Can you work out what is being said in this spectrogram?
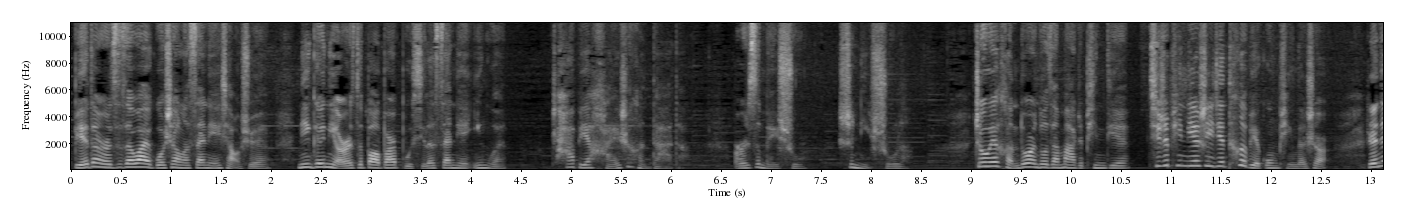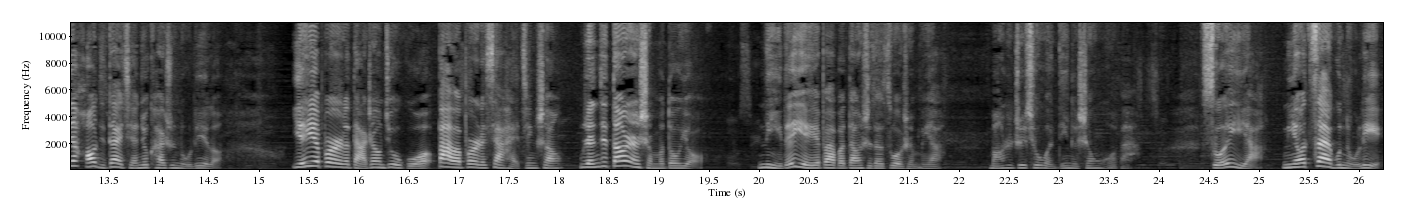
别的儿子在外国上了三年小学，你给你儿子报班补习了三年英文，差别还是很大的。儿子没输，是你输了。周围很多人都在骂着拼爹，其实拼爹是一件特别公平的事儿，人家好几代前就开始努力了，爷爷辈儿的打仗救国，爸爸辈儿的下海经商，人家当然什么都有。你的爷爷爸爸当时在做什么呀？忙着追求稳定的生活吧。所以呀，你要再不努力，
